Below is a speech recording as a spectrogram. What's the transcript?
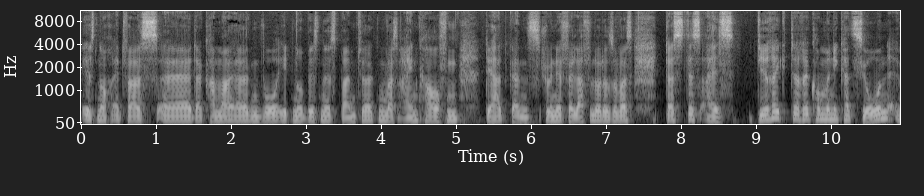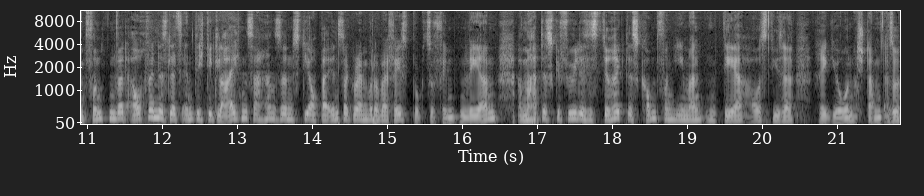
ist noch etwas, äh, da kann man irgendwo Ethnobusiness beim Türken was einkaufen, der hat ganz schöne Falafel oder sowas, dass das als direktere Kommunikation empfunden wird, auch wenn es letztendlich die gleichen Sachen sind, die auch bei Instagram oder bei Facebook zu finden wären. Aber man hat das Gefühl, es ist direkt, es kommt von jemandem, der aus dieser Region stammt. Also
